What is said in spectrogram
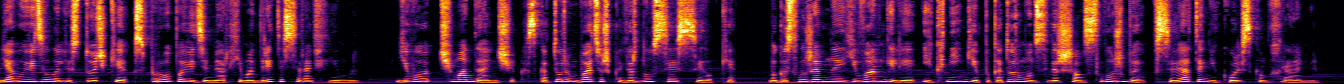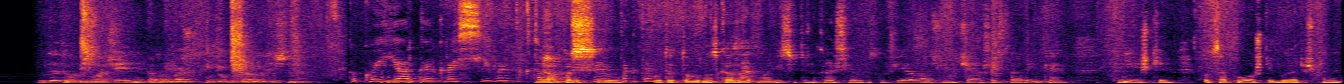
я увидела листочки с проповедями архимандрита Серафима, его чемоданчик, с которым батюшка вернулся из ссылки, богослужебное Евангелие и книги, по которым он совершал службы в Свято-Никольском храме. Вот это вот облачение, которое батюшка служил Богородичное. Какое яркое, красивое. Это кто Да, же его шил красиво. тогда? Вот это трудно сказать, но действительно красиво. Вот куфья батюшкина, чаша старенькая, книжки, вот сапожки батюшкины.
